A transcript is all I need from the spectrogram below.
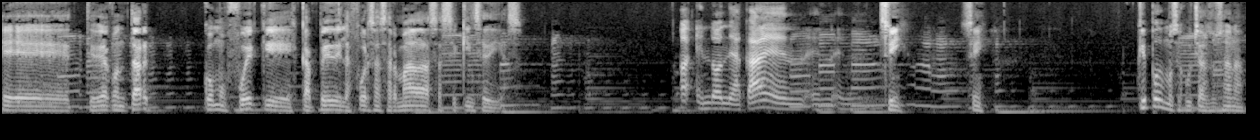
eh, te voy a contar cómo fue que escapé de las Fuerzas Armadas hace 15 días. Ah, ¿En dónde? Acá en, en- en- Sí, sí. ¿Qué podemos escuchar, Susana?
